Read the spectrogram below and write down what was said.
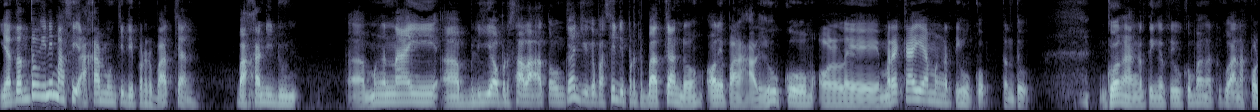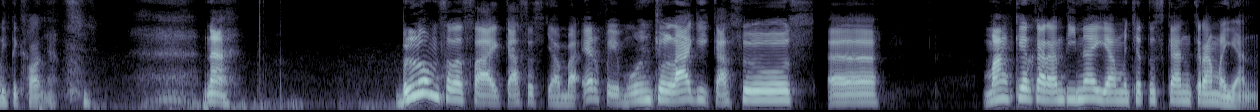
Ya tentu ini masih akan mungkin diperdebatkan. Bahkan di dunia uh, mengenai uh, beliau bersalah atau enggak juga pasti diperdebatkan dong oleh para ahli hukum, oleh mereka yang mengerti hukum tentu. Gue nggak ngerti-ngerti hukum banget, gue anak politik soalnya. nah, belum selesai kasus Mbak RV, muncul lagi kasus uh, mangkir karantina yang mencetuskan keramaian.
